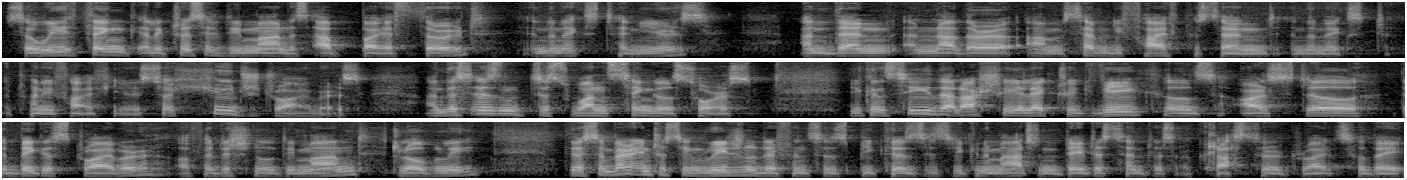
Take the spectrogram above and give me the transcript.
So we think electricity demand is up by a third in the next 10 years and then another 75% um, in the next 25 years. So huge drivers. And this isn't just one single source. You can see that actually electric vehicles are still the biggest driver of additional demand globally. There's some very interesting regional differences because, as you can imagine, data centers are clustered, right? So they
